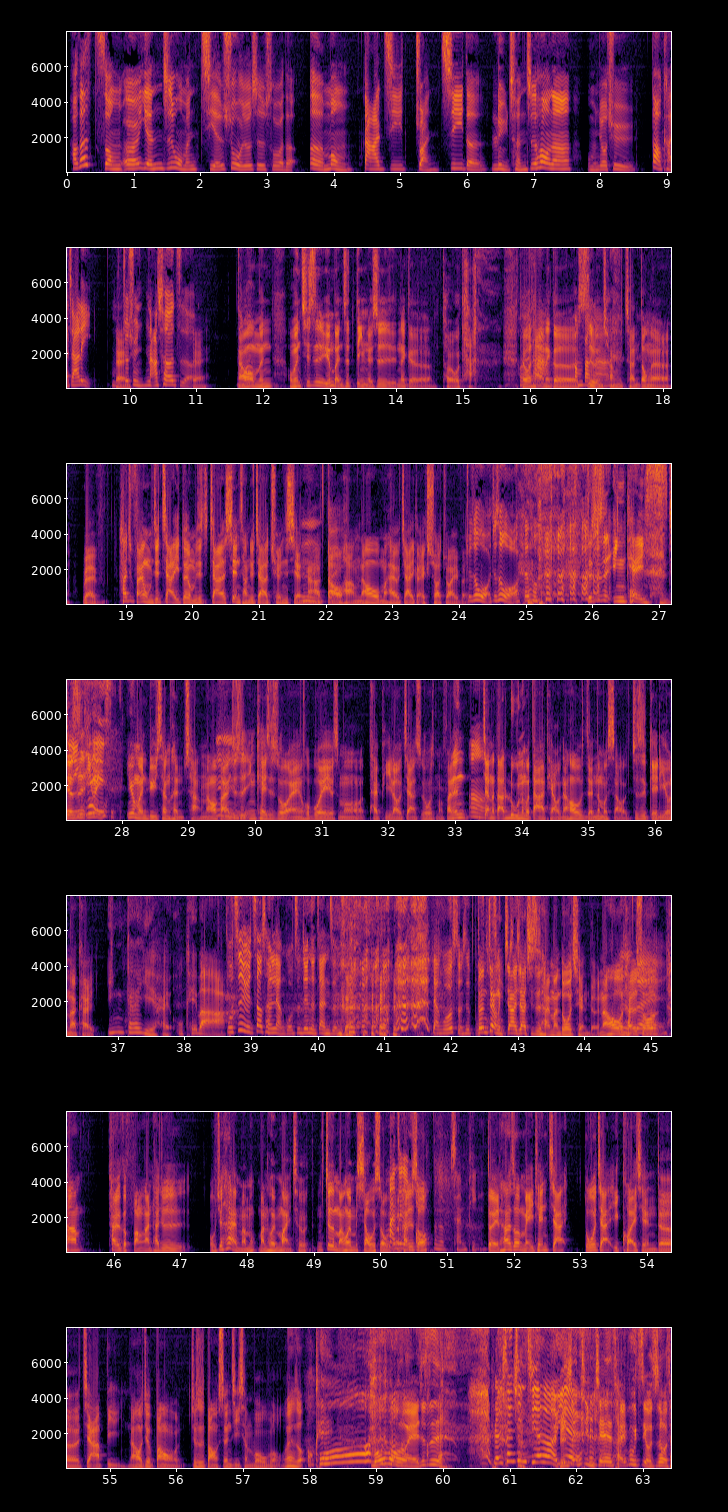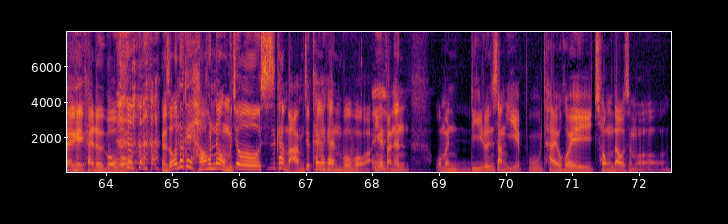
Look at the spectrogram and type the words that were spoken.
好的，总而言之，我们结束就是所有的噩梦搭机转机的旅程之后呢，我们就去到卡加利，我们就去拿车子了。对，然后我们我们其实原本是订的是那个 Toyota，Toyota 那个四轮传传动的 Rev。他就反正我们就加了一堆，我们就加了现场就加了全险啊、嗯、导航，然后我们还有加一个 extra driver，就是我，就是我，就 就是 in case，就是因为因为我们旅程很长，然后反正就是 in case 说，哎、欸，会不会有什么太疲劳驾驶或什么？反正加拿大路那么大条，然后人那么少，就是给李欧娜开，应该也还 OK 吧，不至于造成两国之间的战争，两国的损失。但这样加一加，其实还蛮多钱的。然后他就说他，他他有一个方案，他就是。我觉得他也蛮蛮会卖车的，就是蛮会销售的。他就说那个产品，对，他就说每天加多加一块钱的加币，然后就帮我就是帮我升级成 Volvo。我想说，OK，Volvo 哎，就是 人生进阶了，人生进阶，财富自由之后才可以开的 Volvo。他说，那可以好，那我们就试试看吧，我们就开开看 Volvo 啊，因为反正我们理论上也不太会冲到什么。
